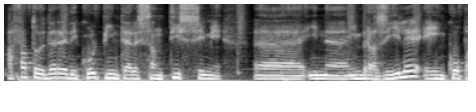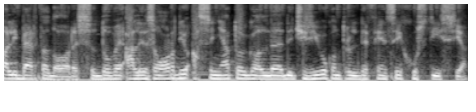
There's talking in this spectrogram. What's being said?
ha fatto vedere dei colpi interessantissimi eh, in, in Brasile e in Coppa Libertadores, dove all'esordio ha segnato il gol decisivo contro il Defensa e Justicia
